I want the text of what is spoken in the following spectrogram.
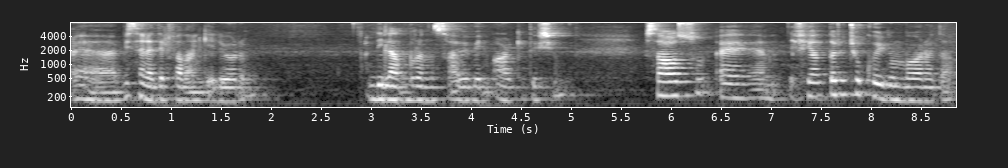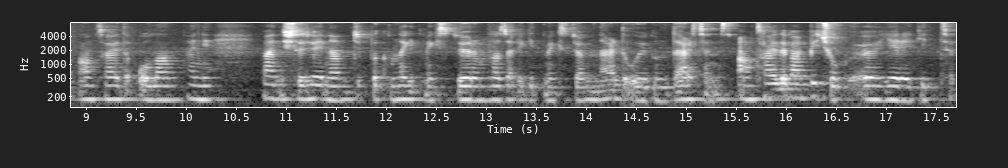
e, bir senedir falan geliyorum. Dilan buranın sahibi benim arkadaşım. Sağ olsun e, fiyatları çok uygun bu arada. Antalya'da olan hani ben işte Ceylan cilt bakımına gitmek istiyorum, lazere gitmek istiyorum. Nerede uygun derseniz. Antalya'da ben birçok e, yere gittim.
